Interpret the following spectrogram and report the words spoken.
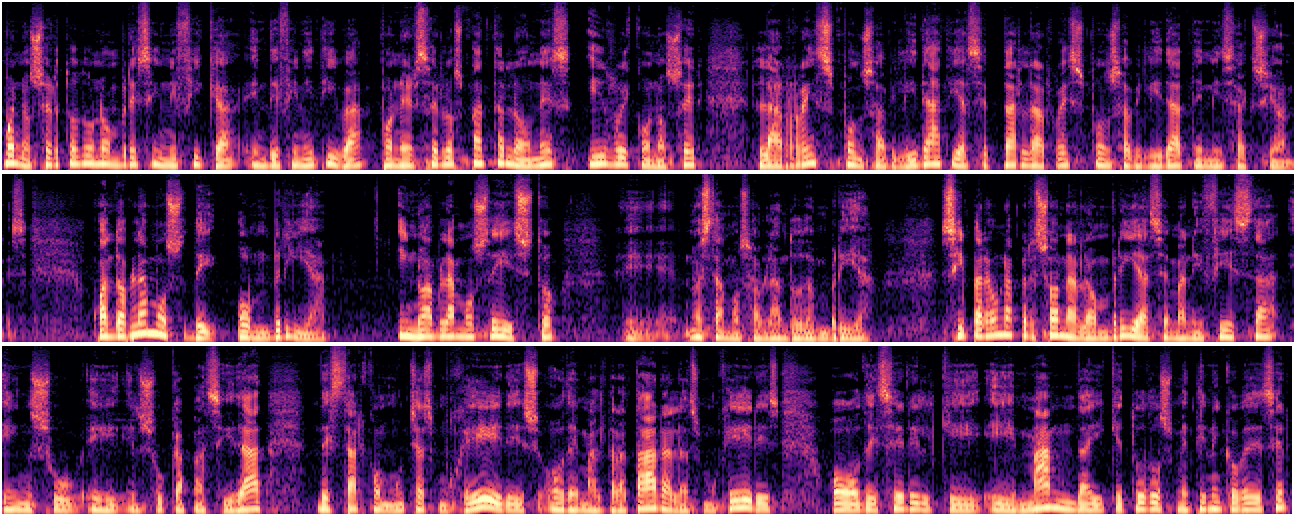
Bueno, ser todo un hombre significa, en definitiva, ponerse los pantalones y reconocer la responsabilidad y aceptar la responsabilidad de mis acciones. Cuando hablamos de hombría y no hablamos de esto, eh, no estamos hablando de hombría. Si para una persona la hombría se manifiesta en su, eh, en su capacidad de estar con muchas mujeres o de maltratar a las mujeres o de ser el que eh, manda y que todos me tienen que obedecer,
